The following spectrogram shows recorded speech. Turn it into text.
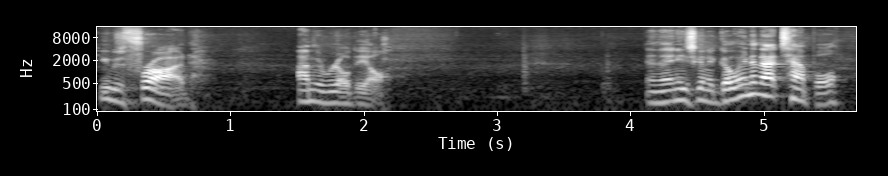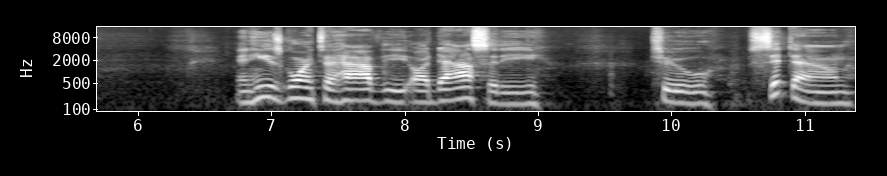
he was a fraud. I'm the real deal. And then he's going to go into that temple and he's going to have the audacity to sit down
